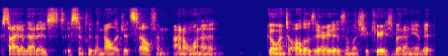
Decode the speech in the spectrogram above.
side of that is, is simply the knowledge itself. And I don't want to go into all those areas unless you're curious about any of it.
